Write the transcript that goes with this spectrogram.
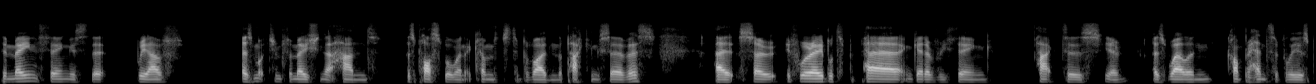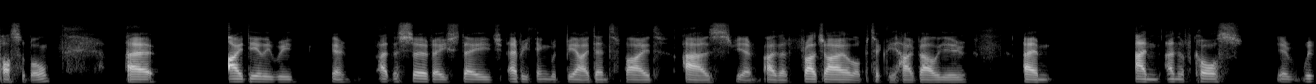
The main thing is that we have as much information at hand as possible when it comes to providing the packing service. Uh, so if we're able to prepare and get everything packed as you know as well and comprehensively as possible, uh, ideally we you know at the survey stage everything would be identified as you know either fragile or particularly high value, um, and and of course you know we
